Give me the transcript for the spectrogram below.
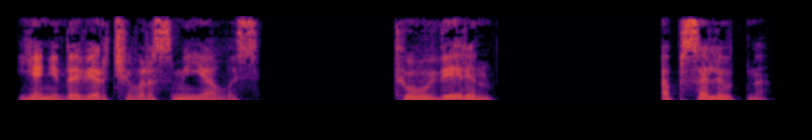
Я недоверчиво рассмеялась. «Ты уверен?» «Абсолютно».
